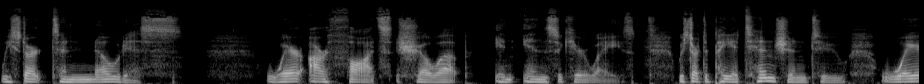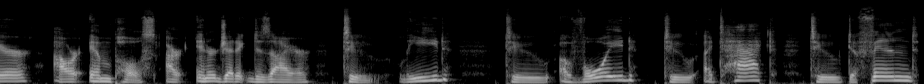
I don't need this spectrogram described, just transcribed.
We start to notice where our thoughts show up in insecure ways. We start to pay attention to where our impulse, our energetic desire to lead, to avoid, to attack, to defend,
